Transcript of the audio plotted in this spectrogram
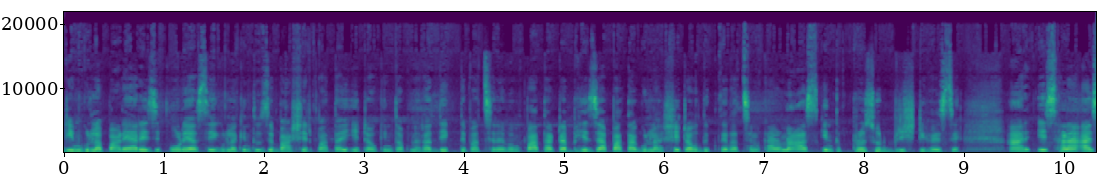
ডিমগুলা পাড়ে, আর এই যে পড়ে আছে, এগুলো কিন্তু যে বাঁশের পাতায়, এটাও কিন্তু আপনারা দেখতে পাচ্ছেন এবং পাতাটা ভেজা পাতাগুলা সেটাও দেখতে পাচ্ছেন, কারণ আজ কিন্তু প্রচুর বৃষ্টি হয়েছে। আর এছাড়া আজ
